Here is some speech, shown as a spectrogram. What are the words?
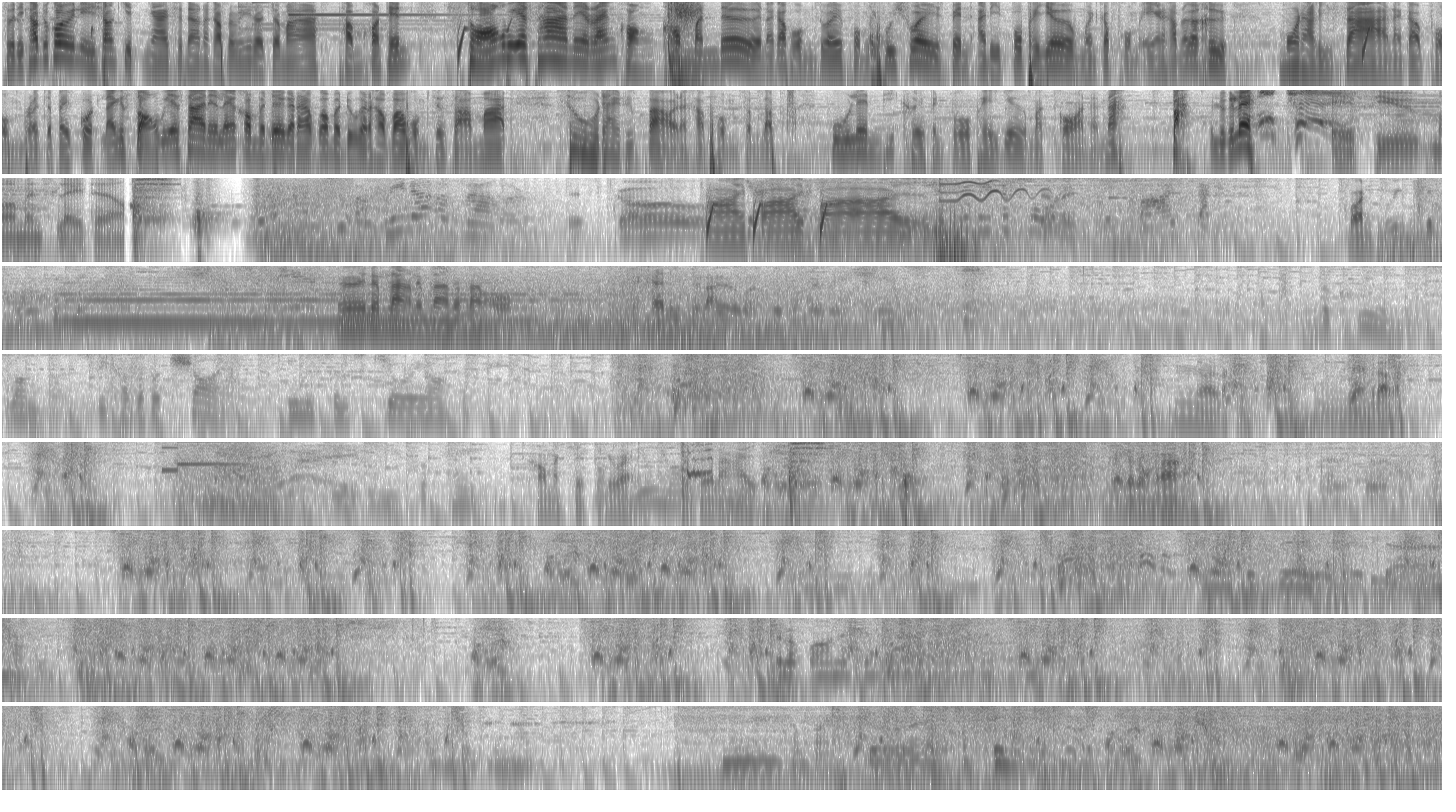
สวัสดีครับทุกคนวันนี้ช่องกิจงานชาแนลนะครับวันนี้เราจะมาทำคอนเทนต์ 2 vs 5ในแรงค์ของ Commander นะครับผม โดยผมมีผู้ช่วยเป็นอดีตโปรเพลเยอร์เหมือนกับผมเองนะครับ นั่นก็คือโมนาลิซานะครับผม เราจะไปกดแรงค์2 vs 5ในแรงค์ Commander กันนะครับ ก็มาดูกันนะครับว่าผมจะสามารถสู้ได้หรือเปล่านะครับผมสำหรับผู้เล่นที่เคยเป็นโปรเพลเยอร์มาก่อนนะนะไปไปดูกันเลย A few moments later. Welcome to Arena of Valor. Let's go ไปไปไป These will be deployed in five seconds. บน วิ่งเก็บวิ่งเก็บ เฮ้ยเริ่มล่างเริ่มล่างเริ่มล่างโอ้แครี่อยู่ล่าง เออวันกูต้องไปเวรแครี่ The queen slumbers because of a child's innocent curiosity. อืมอะไรล่ะอืมแย่งไม่ได้หร เข้ามาเช็คด้วย will คนใจร้ายเราจะลงล่างเออเจอมาเซ็กซี่ไหน See จ๊ะ happiness. เป็นละครนะจ๊ะ นไงนะอืมทำไปด้วยเก่ง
